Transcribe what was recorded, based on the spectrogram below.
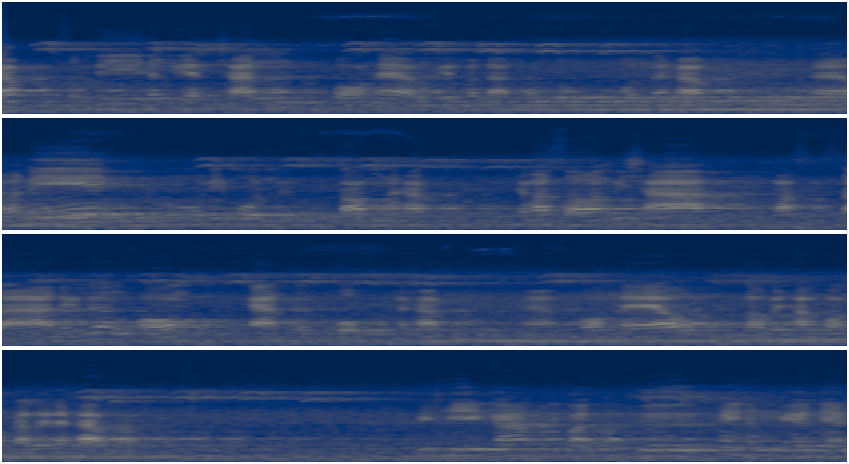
ครับ สวัสดีนักเรียนชั้นป .5 โรงเรียนบรรดาลพันธุกคนนะครับ วันนี้ครูนิพนธ์หรือครูต้อมนะครับ จะมาสอนวิชารักศึกษาในเรื่องของการปลูกกบนะครับพร้อมแล้วเราไปทำพร้อมกันเลยนะครับ วิธีการปฏิบัติก็คือให้นักเรียนเนี่ย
